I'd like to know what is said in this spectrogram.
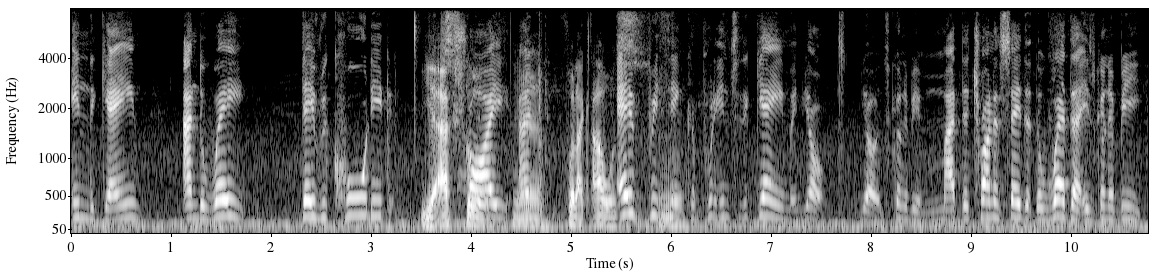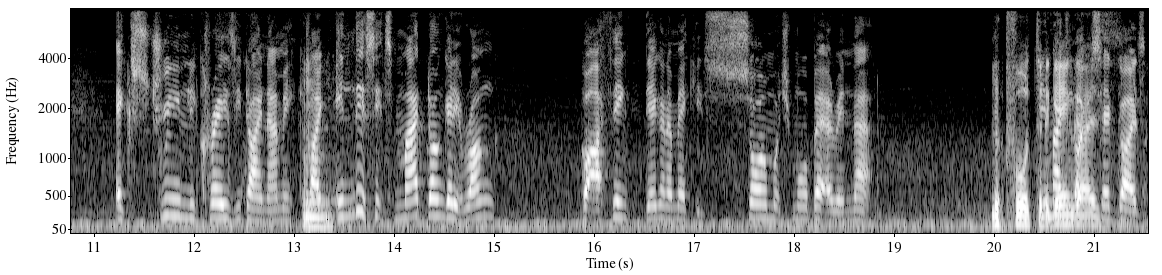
in the game, and the way they recorded yeah, actual, sky yeah, and for like hours. everything Yeah. and put it into the game. And yo, yo, it's gonna be mad. They're trying to say that the weather is gonna be extremely crazy dynamic. Mm. Like in this, it's mad. Don't get it wrong, but I think they're gonna make it so much more better in that. Look forward to Can the game, like guys. I said, guys,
